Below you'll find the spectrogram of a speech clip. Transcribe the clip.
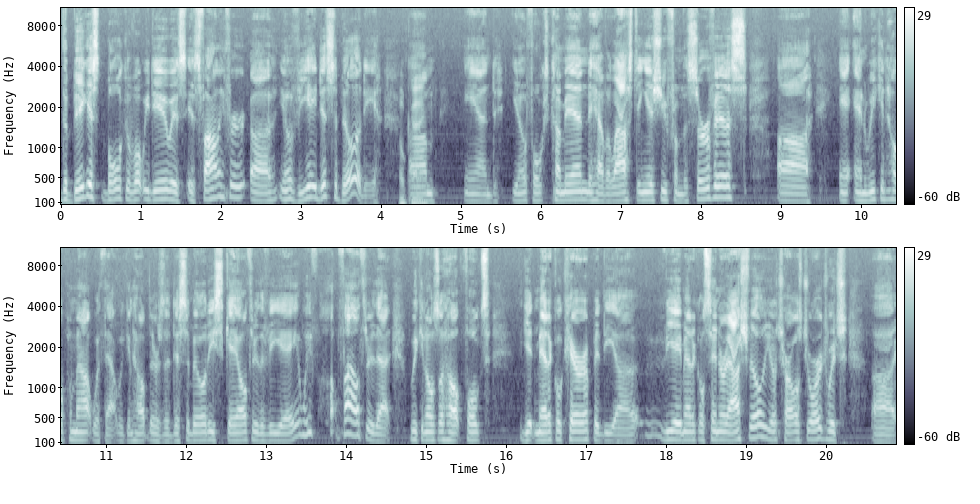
the biggest bulk of what we do is is filing for uh, you know VA disability. Okay. Um, and you know, folks come in, they have a lasting issue from the service, uh, and, and we can help them out with that. We can help. There's a disability scale through the VA, and we fi- file through that. We can also help folks get medical care up at the uh, VA Medical Center Asheville, you know, Charles George, which uh,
